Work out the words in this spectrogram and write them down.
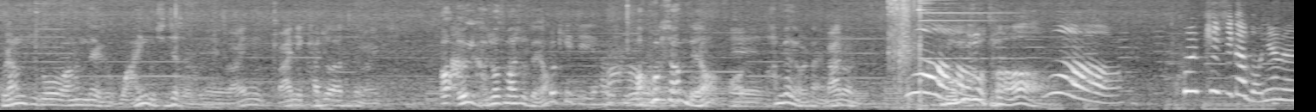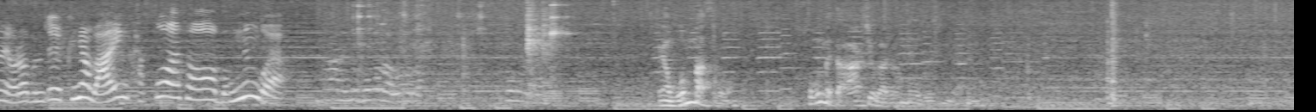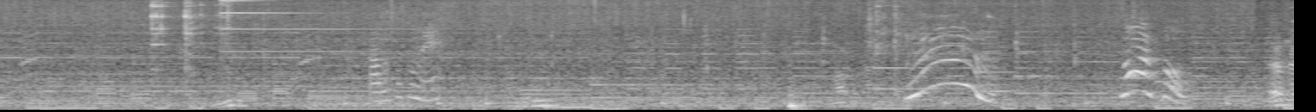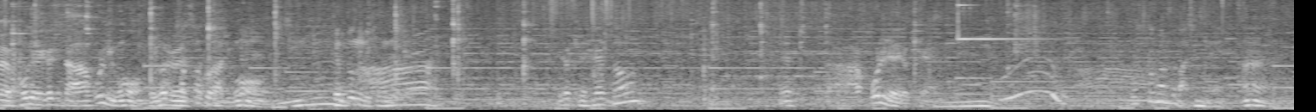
고량주도 하는데 그 와인도 진짜 잘 어울려. 네, 와인 많이 가져와서도 많이 드시고. 아 여기 가져와서 마셔도 돼요? 콜키지 한 아 거기서 하면 돼요? 네. 한 병에 얼마예요? 만 원. 우와! 너무 좋다. 우와! 콜키지가 뭐냐면 여러분들 그냥 와인 갖고 와서 먹는 거야. 아, 이거 먹어봐, 먹어봐. 그냥 원맛으로 소금에 딱 찍어 가지고 한번 먹어보겠습니다. 나도 소금해. 음! 너무 맛있어. 여러분들 고기를 이렇게 딱 올리고 이거를 섞어가지고 음, 듬뿍 넣으시면 아, 이렇게 해서 네, 딱 올려 이렇게. 음! 소스만도 맛있네. 응.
